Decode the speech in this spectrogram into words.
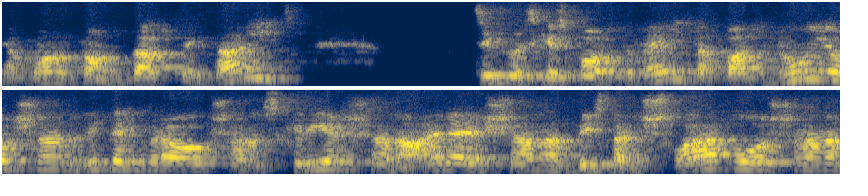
Ja, monotons darbs tiek darīts, Cikliskie sporta veidi, tāpat nojošana, riteņbraukšana, skriešana, airēšana, distanču slēpošana.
